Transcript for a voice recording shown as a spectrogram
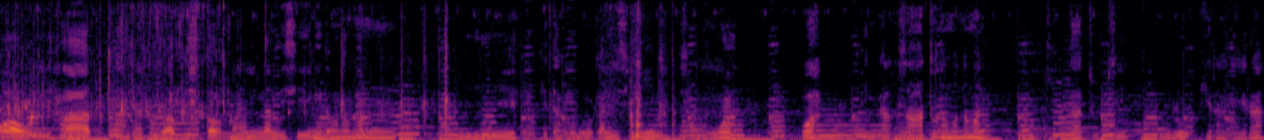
Wow, lihat ada dua pistol mainan di sini teman-teman. Wih, kita kumpulkan di sini semua. Wah, tinggal satu teman-teman. Kita cuci dulu. Kira-kira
